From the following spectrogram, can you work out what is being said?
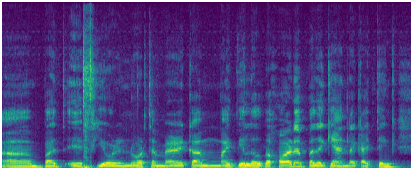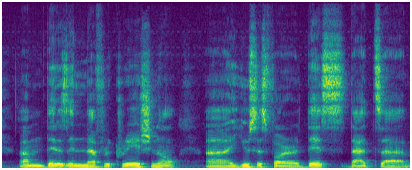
Um, but if you're in North America might be a little bit harder. But again like I think um, there is enough recreational uh, uses for this that uh,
